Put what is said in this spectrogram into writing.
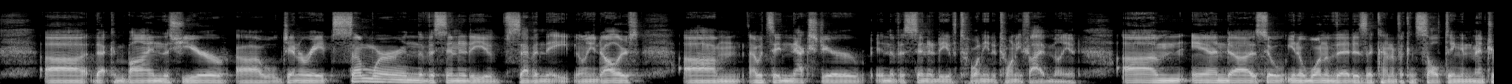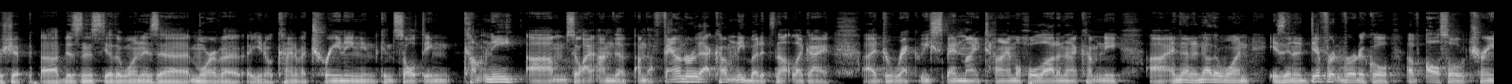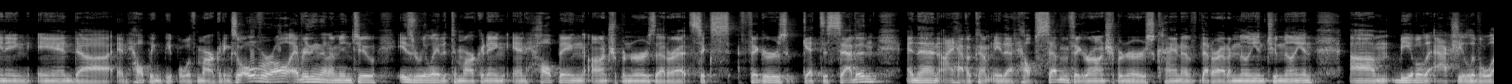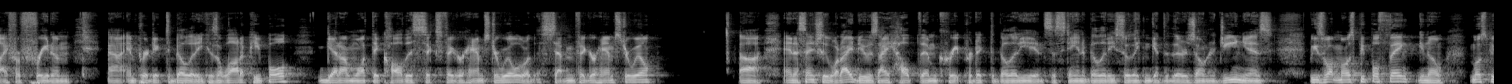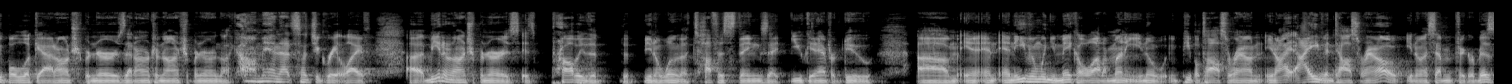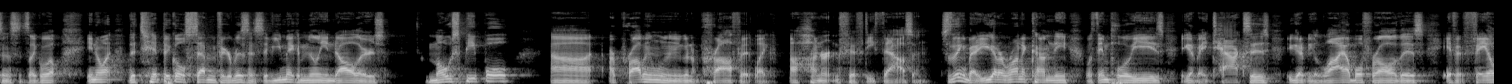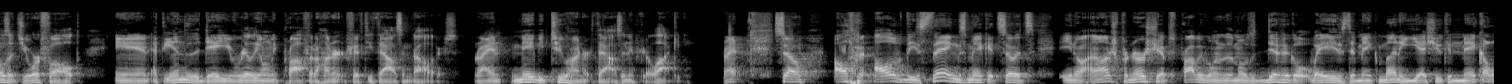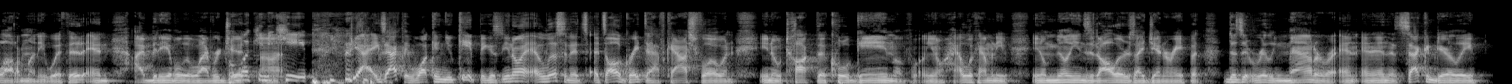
uh, that combined this year uh, will generate somewhere in the vicinity of seven to eight million dollars. Um, I would say next year in the vicinity of twenty to twenty-five million. Um, and uh, so you know, one of that is a kind of a consulting and mentorship uh, business. The other one is a more of a you know kind of a training and consulting company. Um, so I, I'm the I'm the founder of that company, but it's not like I, I directly spend my time a whole lot in that company. Uh, and then another one is in a different vertical of also training and uh, and helping people with marketing. So overall, everything that I'm into is related to marketing and helping entrepreneurs that are at six figures get to seven. And then I have a company that helps seven figure entrepreneurs kind of that are at a million, two million, um, be able to actually live a life of freedom uh, and predictability. Because a lot of people get on what they call the six figure hamster wheel or the seven figure hamster wheel. Uh, and essentially what I do is I help them create predictability and sustainability so they can get to their zone of genius. Because what most people think, you know, most people look at entrepreneurs that aren't an entrepreneur and they're like, oh man, that's such a great life. Uh, being an entrepreneur is, is probably the, the, you know, one of the toughest things that you can ever do. Um, and, and, and even when you make a lot of money, you know, people toss around, you know, I, I even toss around, oh, you know, a seven figure business. It's like, well, you know what? The typical seven figure business, if you make a million dollars, most people, uh, are probably only going to profit like 150,000. So think about it. You got to run a company with employees. You got to pay taxes. You got to be liable for all of this. If it fails, it's your fault. And at the end of the day, you really only profit $150,000, right? Maybe 200,000 if you're lucky. Right. So all, all of these things make it so it's, you know, entrepreneurship is probably one of the most difficult ways to make money. Yes, you can make a lot of money with it. And I've been able to leverage it. what can you uh, keep? yeah, exactly. What can you keep? Because you know, listen, it's it's all great to have cash flow and you know talk the cool game of you know how, look how many you know millions of dollars I generate, but does it really matter? And and then secondarily.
